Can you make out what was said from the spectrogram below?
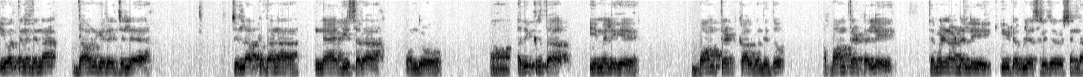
ಇವತ್ತಿನ ದಿನ ದಾವಣಗೆರೆ ಜಿಲ್ಲೆಯ ಜಿಲ್ಲಾ ಪ್ರಧಾನ ನ್ಯಾಯಾಧೀಶರ ಒಂದು ಅಧಿಕೃತ ಇಮೇಲಿಗೆ ಬಾಂಬ್ ಥ್ರೆಟ್ ಕಾಲ್ ಬಂದಿದ್ದು. ಆ ಬಾಂಬ್ ಥ್ರೆಟ್ಟಲ್ಲಿ ತಮಿಳುನಾಡಲ್ಲಿ ಇ ಡಬ್ಲ್ಯೂ ಎಸ್ ರಿಸರ್ವೇಷನ್ನ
